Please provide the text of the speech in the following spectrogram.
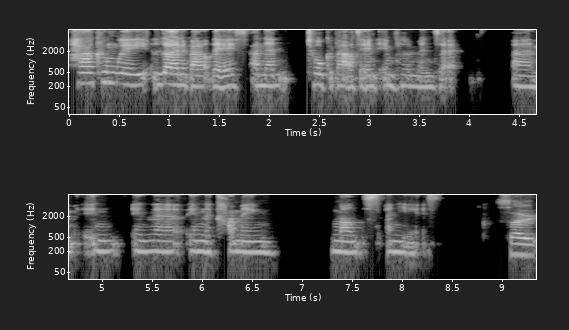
how can we learn about this and then talk about it and implement it um, in in the in the coming months and years? So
